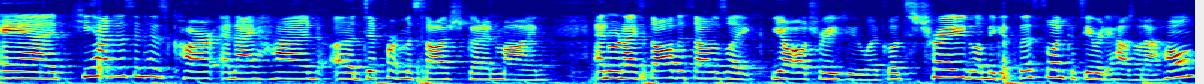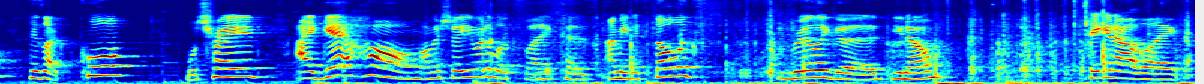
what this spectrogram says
and he had this in his cart, and I had a different massage gun in mine. And when I saw this, I was like, yo, I'll trade you. Like, let's trade. Let me get this one because he already has one at home. He's like, cool, we'll trade. I get home. I'm gonna show you what it looks like because, I mean, it still looks really good, you know? Take it out, like,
